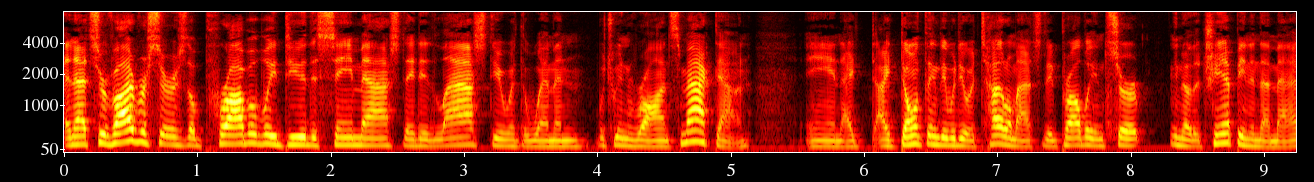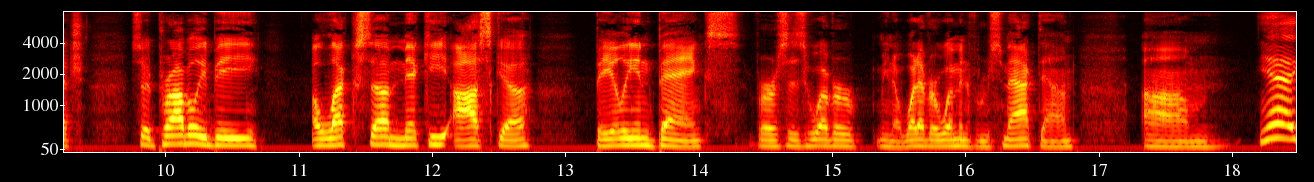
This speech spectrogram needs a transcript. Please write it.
and at Survivor Series, they'll probably do the same match they did last year with the women between Raw and SmackDown. And I, I don't think they would do a title match. They'd probably insert, you know, the champion in that match. So it'd probably be Alexa, Mickie, Asuka, Bayley and Banks versus whoever, you know, whatever women from SmackDown. Um, yeah,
